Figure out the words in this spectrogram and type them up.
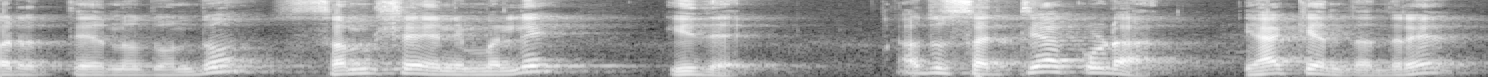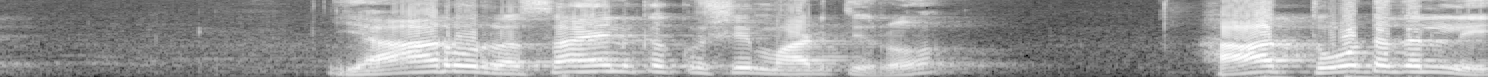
ಬರುತ್ತೆ ಅನ್ನೋದೊಂದು ಸಂಶಯ ನಿಮ್ಮಲ್ಲಿ ಇದೆ. ಅದು ಸತ್ಯ ಕೂಡ. ಯಾಕೆ ಅಂತಂದರೆ ಯಾರು ರಾಸಾಯನಿಕ ಕೃಷಿ ಮಾಡ್ತೀರೋ, ಆ ತೋಟದಲ್ಲಿ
